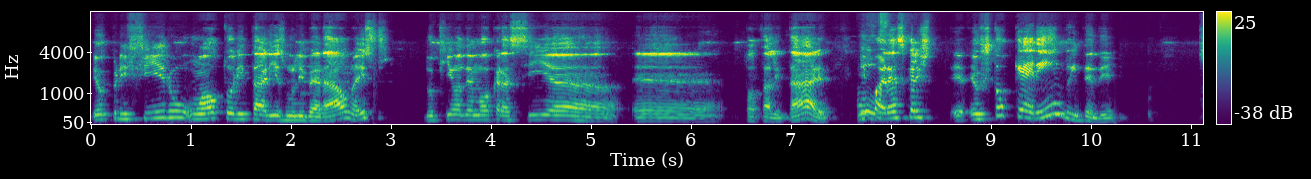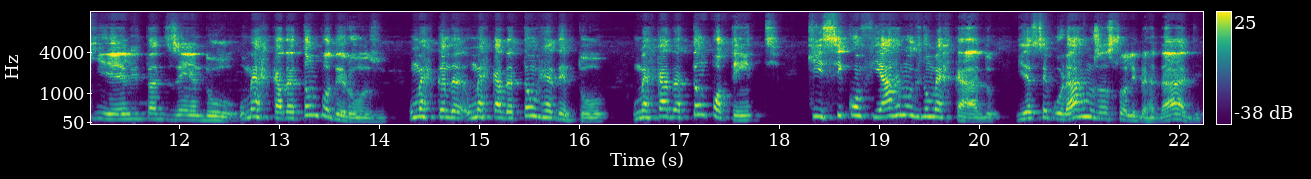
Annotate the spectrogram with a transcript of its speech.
Eu prefiro um autoritarismo liberal, não é isso? Do que uma democracia é, totalitária. Me parece que eles, eu estou querendo entender que ele está dizendo: o mercado é tão poderoso, o mercado, o mercado é tão redentor, o mercado é tão potente, que se confiarmos no mercado e assegurarmos a sua liberdade,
